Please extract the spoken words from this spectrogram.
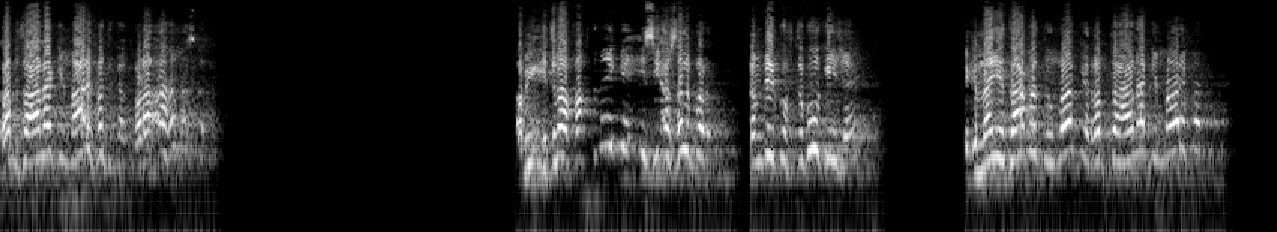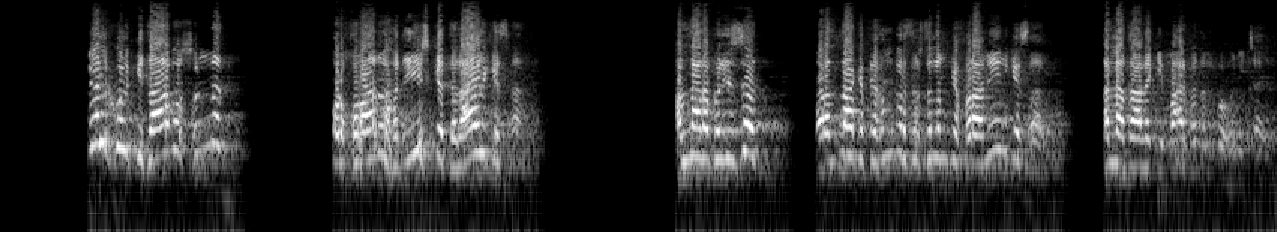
رب تعالیٰ کی معرفت کا بڑا اہم اصل ہے۔ ابھی اتنا وقت نہیں کہ اسی اصل پر لمبی گفتگو کی جائے۔ لیکن میں یہ دعوت دوں گا کہ رب تعالیٰ کی معرفت بالکل کتاب و سنت اور قرآن و حدیث کے دلائل کے ساتھ اللہ رب العزت اور اللہ کے پیغمبر صلی اللہ علیہ وسلم کے فرامین کے ساتھ اللہ تعالیٰ کی معرفت ہم کو ہونی چاہیے۔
